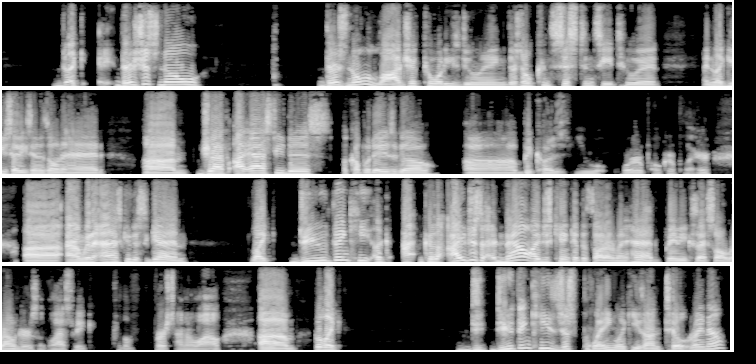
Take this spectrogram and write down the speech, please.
like there's just no, there's no logic to what he's doing. There's no consistency to it. And like you said, he's in his own head. Um, Jeff, I asked you this a couple days ago uh, because you were a poker player. Uh, and I'm going to ask you this again. Like, do you think he like? Because I, I, just now I just can't get this thought out of my head. Maybe because I saw Rounders like last week for the first time in a while. Um, but like, do, do you think he's just playing like he's on tilt right now?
